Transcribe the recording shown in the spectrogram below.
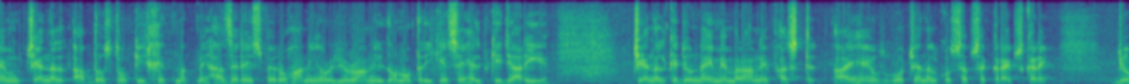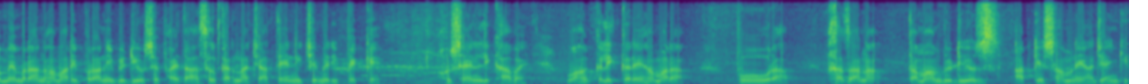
एम चैनल आप दोस्तों की खिदमत में हाजिर है। इस पर रूहानी और यूरानी दोनों तरीके से हेल्प की जा रही है। चैनल के जो नए मेम्बरान फ़र्स्ट आए हैं, वो चैनल को सब्सक्राइब्स करें। जो मेम्बरान हमारी पुरानी वीडियो से फ़ायदा हासिल करना चाहते हैं, नीचे मेरी पिक है, हुसैन लिखा हुआ है, वहाँ क्लिक करें हमारा पूरा ख़जाना, तमाम वीडियोस आपके सामने आ जाएँगी।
